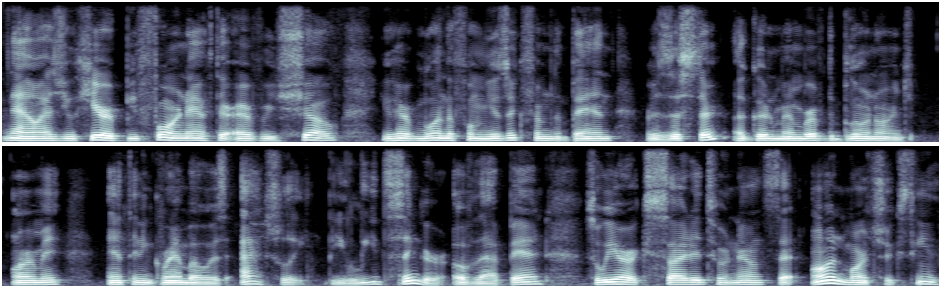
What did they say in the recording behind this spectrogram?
Now, as you hear before and after every show, you hear wonderful music from the band Resistor, a good member of the Blue and Orange Army, Anthony Grambo is actually the lead singer of that band. So we are excited to announce that on March 16th,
